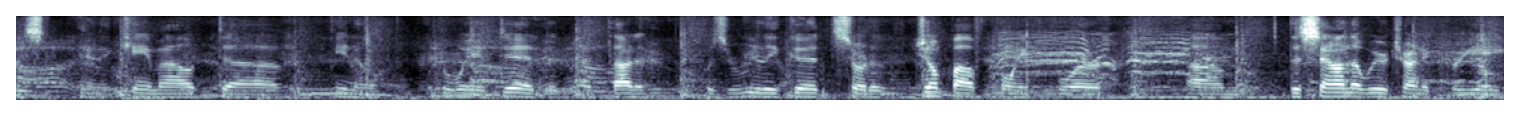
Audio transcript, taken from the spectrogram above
was and it came out, uh, you know, the way it did. I thought it was a really good sort of jump off point for um, the sound that we were trying to create.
